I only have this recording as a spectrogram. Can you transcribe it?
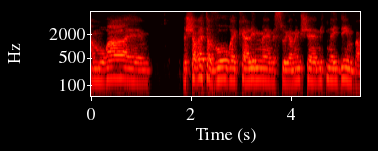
אמורה לשרת עבור קהלים מסוימים שמתניידים בה.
